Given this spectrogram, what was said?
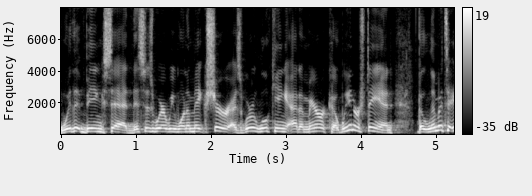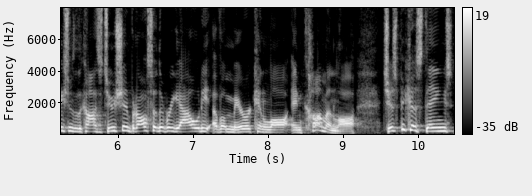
with it being said, this is where we want to make sure, as we're looking at America, we understand the limitations of the Constitution, but also the reality of American law and common law. Just because things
